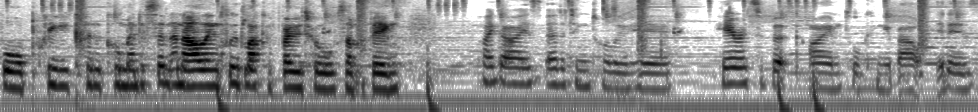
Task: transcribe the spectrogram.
for Preclinical Medicine and I'll include like a photo or something. Hi guys, Editing Tolu here. Here is the book I am talking about. It is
